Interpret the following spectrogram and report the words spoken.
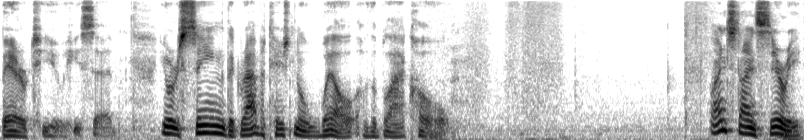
bare to you, he said. You are seeing the gravitational well of the black hole. Einstein's theory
